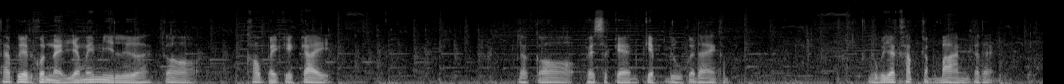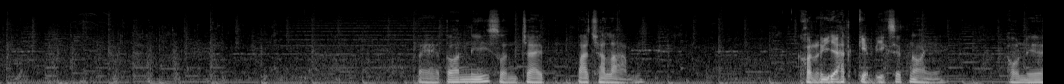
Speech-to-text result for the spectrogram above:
ถ้าเพื่อนคนไหนยังไม่มีเรือก็เข้าไปใกล้ๆ แล้วก็ไปสแกนเก็บดูก็ได้ครับ หรือว่าจะขับกลับบ้านก็ได้ แต่ตอนนี้สนใจ ปลาฉลาม ขออนุญาตเก็บอีกสักหน่อย เอาเนื้อ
